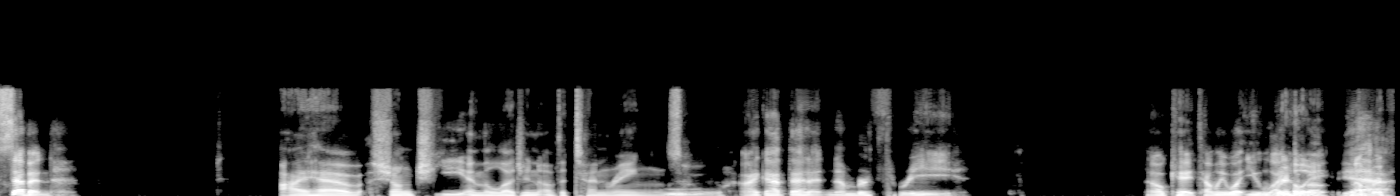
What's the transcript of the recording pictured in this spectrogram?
seven. I have Shang-Chi and the Legend of the Ten Rings. Ooh, I got that at number three. Okay, tell me what you like. really? about. Yeah. Number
